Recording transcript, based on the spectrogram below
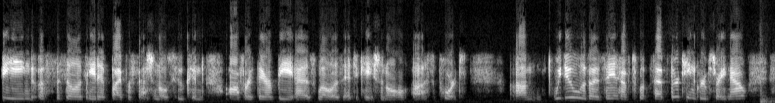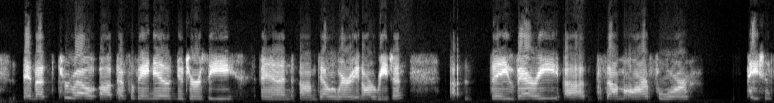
being facilitated by professionals who can offer therapy as well as educational uh, support. Um, we do, as I was saying, have, tw- have 13 groups right now, and that throughout uh, Pennsylvania, New Jersey, and um, Delaware in our region. Uh, they vary. Uh, some are for patients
